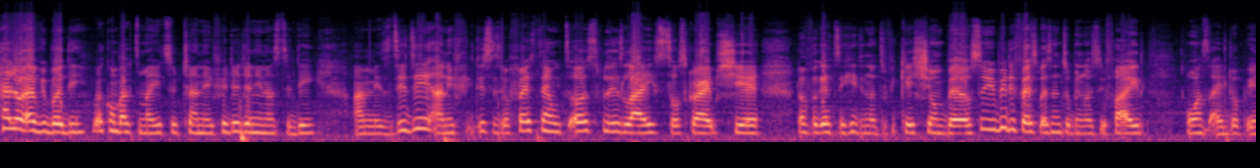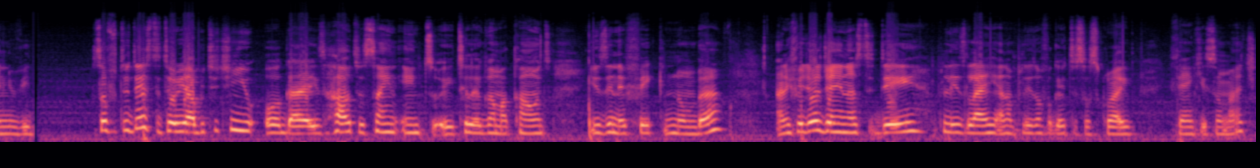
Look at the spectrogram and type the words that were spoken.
hello everybody. Welcome back to my youtube channel. If you're joining us today i'm miss didi and if this is your first time with us please like subscribe share. Don't forget to hit the notification bell so you'll be the first person to be notified once i drop a new video. So for today's tutorial i'll be teaching you all guys how to sign into a telegram account using a fake number. And if you're just joining us today please like and please don't forget to subscribe. Thank you so much.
